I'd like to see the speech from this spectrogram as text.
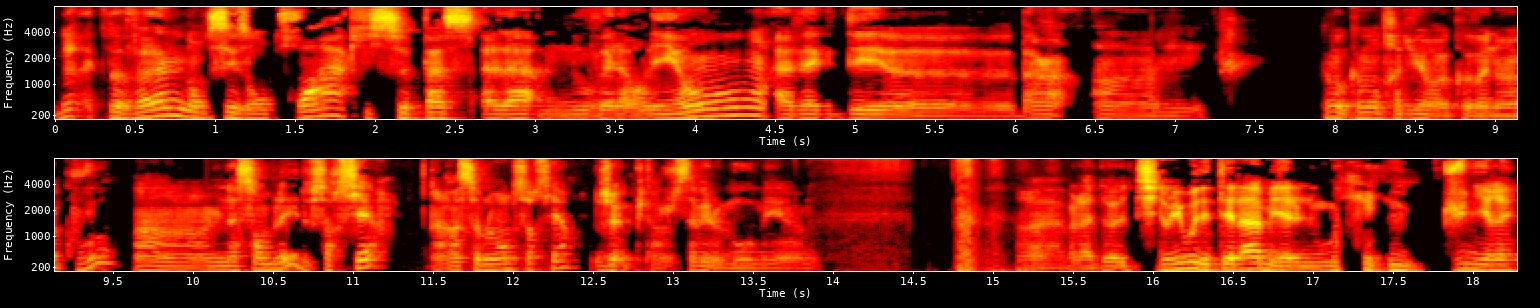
Bah, Coven, donc saison 3, qui se passe à la Nouvelle-Orléans, avec des, euh, ben, un, comment, comment traduire euh, Coven? Un couveau? Un- une assemblée de sorcières? Un rassemblement de sorcières? Je, putain, je savais le mot, mais, euh, voilà, voilà, de- si Hollywood était là, mais elle nous punirait,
